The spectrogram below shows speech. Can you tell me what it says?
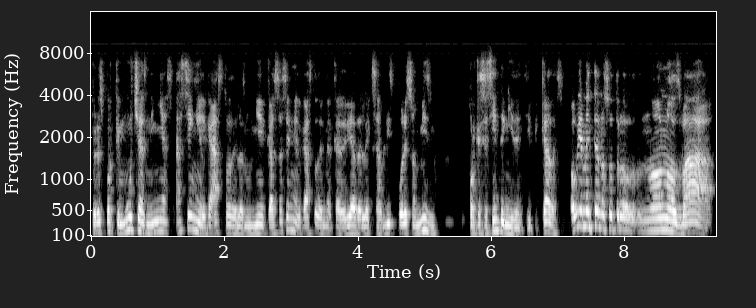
Pero es porque muchas niñas hacen el gasto de las muñecas, hacen el gasto de mercadería de Alexa Bliss por eso mismo porque se sienten identificadas. Obviamente a nosotros no nos va a,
